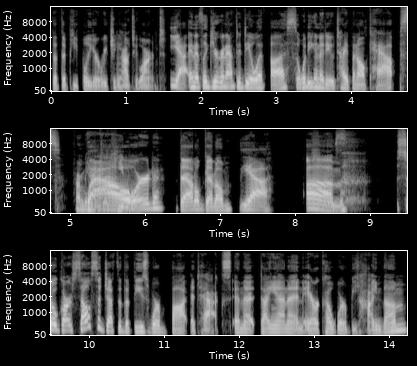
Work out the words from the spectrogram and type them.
that the people you're reaching out to aren't. Yeah. And it's like, you're going to have to deal with us. So, what are you going to do? Type in all caps from behind Wow. your keyboard? That'll get them. Yeah. Um, Jeez. so Garcelle suggested that these were bot attacks and that Diana and Erika were behind them.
